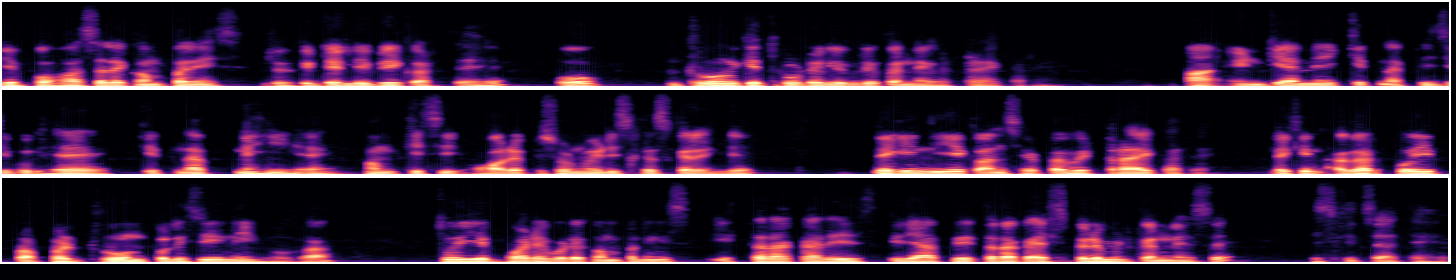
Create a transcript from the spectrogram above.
ये बहुत सारे कंपनीज़ जो कि डिलीवरी करते हैं, वो ड्रोन के थ्रू डिलीवरी करने का ट्राई कर रहे हैं। हाँ इंडिया में कितना फिजिबल है, कितना नहीं है, हम किसी और एपिसोड में डिस्कस करेंगे। लेकिन ये कॉन्सेप्ट अभी ट्राई कर रहे हैं। लेकिन अगर कोई प्रॉपर ड्रोन पॉलिसी नहीं होगा तो ये बड़े बड़े कंपनीज़ इस तरह का रिस्क या फिर तरह का एक्सपेरिमेंट करने से हिचकिचाते हैं।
